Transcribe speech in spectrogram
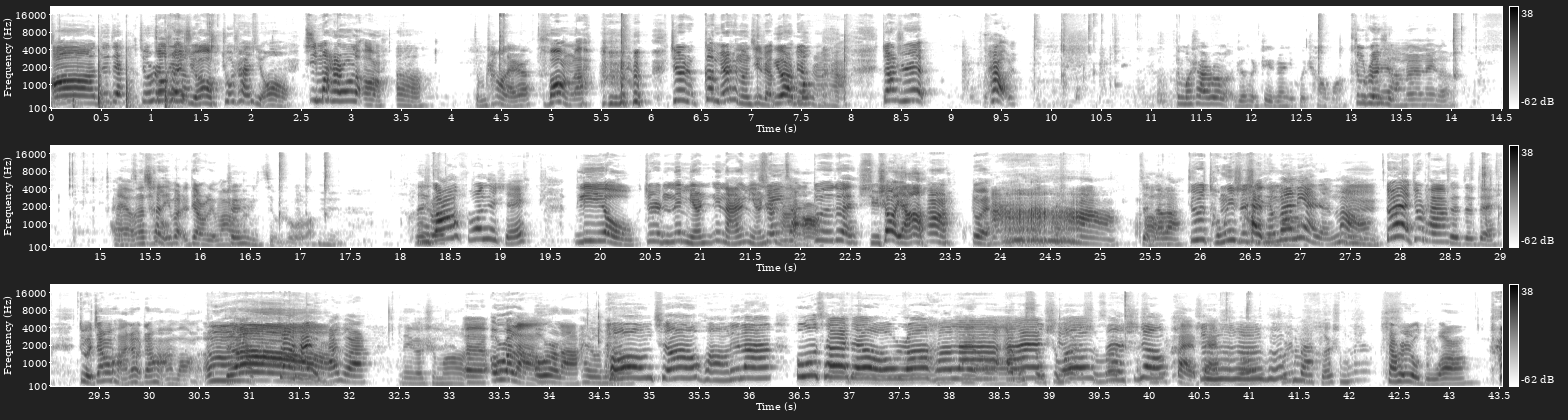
啊，对对，就是周传雄周传雄，寂寞还有冷，嗯，怎么唱来着？忘了，就是歌名儿还能记着，有点懵歌名儿啥。当时还有寂寞沙若冷这个这歌你会唱吗？周传雄的那个，哎呀，那彻底把这调儿给忘了。真是记不住了。嗯你刚刚说那谁 Leo 就是那名儿那男的名儿叫啥对对对，许绍洋，啊，对，啊？怎的了？就是同一时期的海豚湾恋人嘛。嗯，对，就是他。对对对，对，张韶涵，我张韶涵忘了。嗯，对这样还有啊啥歌？那个什么呃，欧若拉，欧若拉，还有那个红橙黄绿蓝，五彩的欧若拉，还爱不是什么什么什么。百百合，不是百合什么来着？香水有毒啊！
